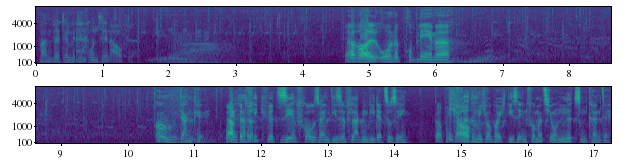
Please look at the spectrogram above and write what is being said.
Wann wird er mit dem Unsinn aufhören? Jawohl, ohne Probleme. Oh, danke. Ja, Der bitte. Rafik wird sehr froh sein, diese Flaggen wiederzusehen. Glaube Ich, ich, auch. frage mich, ob euch diese Information nützen könnte.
